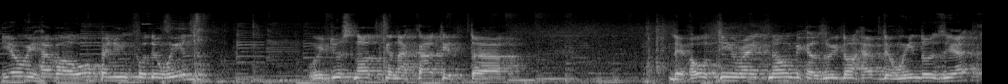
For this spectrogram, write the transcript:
Here we have our opening for the wind. We're just not gonna cut it uh, the whole thing right now because we don't have the windows yet.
